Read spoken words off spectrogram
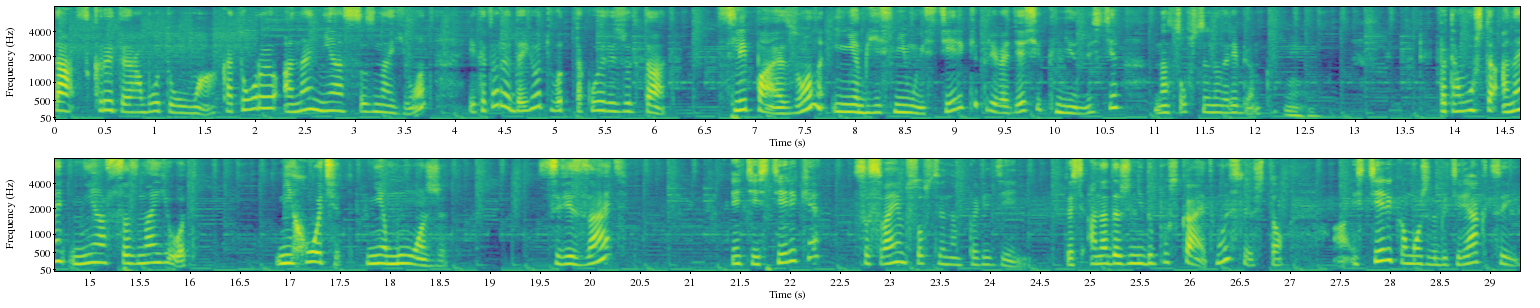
та скрытая работа ума, которую она не осознает и которая дает вот такой результат. Слепая зона и необъяснимые истерики, приводящие к ненависти на собственного ребенка. Угу. Потому что она не осознает, не хочет, не может связать эти истерики со своим собственным поведением. То есть она даже не допускает мысли, что истерика может быть реакцией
